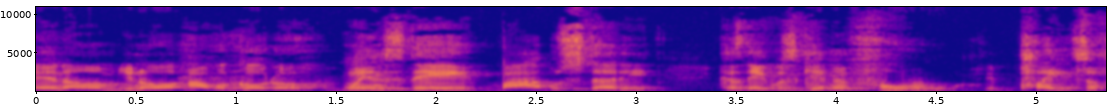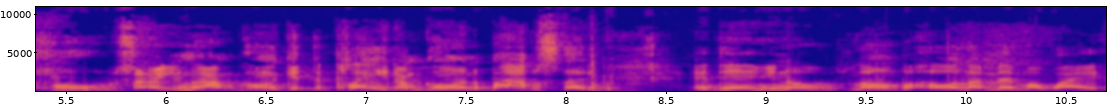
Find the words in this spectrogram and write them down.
And um, you know, I would go to Wednesday Bible study because they was giving food, plates of food. So you know, I'm going to get the plate. I'm going to Bible study. And then you know, lo and behold, I met my wife.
